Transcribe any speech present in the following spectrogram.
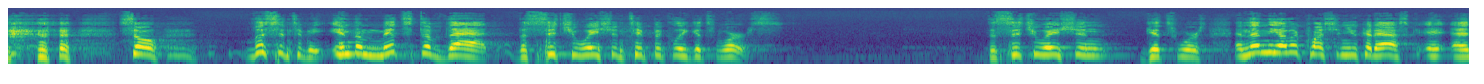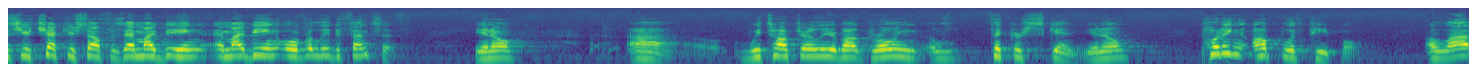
so, listen to me. In the midst of that, the situation typically gets worse. The situation gets worse. And then the other question you could ask as you check yourself is, am I being, am I being overly defensive? You know, uh, we talked earlier about growing thicker skin, you know, putting up with people, allow,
